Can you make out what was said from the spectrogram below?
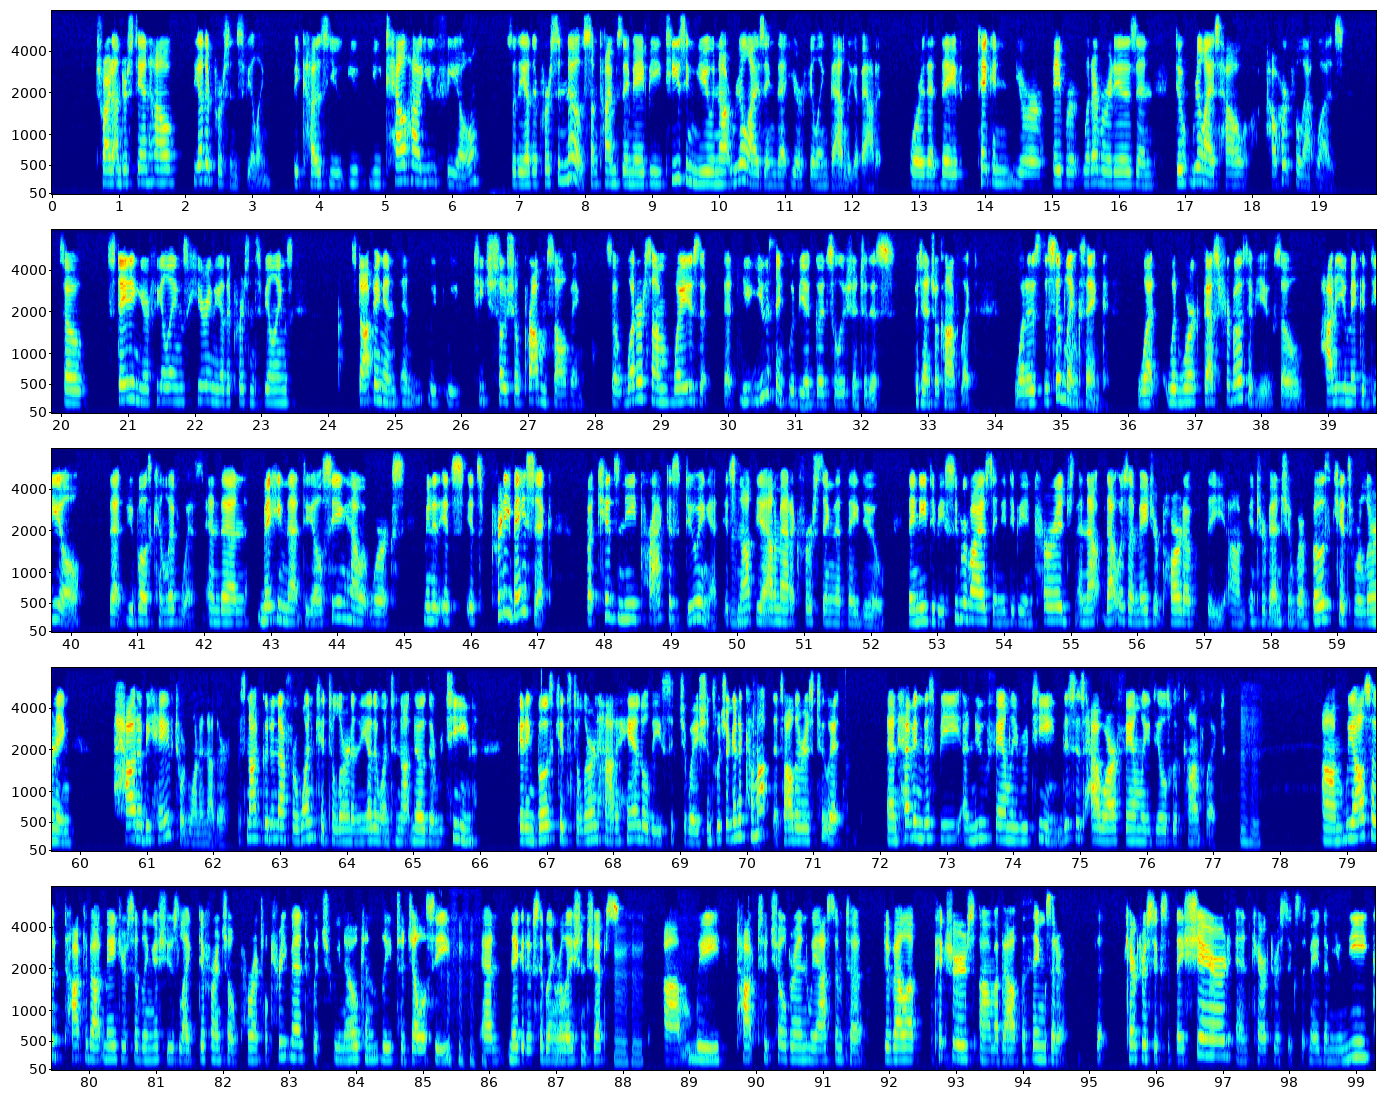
Try to understand how the other person's feeling because you, you, you tell how you feel so the other person knows. Sometimes they may be teasing you, and not realizing that you're feeling badly about it, or that they've taken your favorite, whatever it is, and don't realize how, how hurtful that was. So stating your feelings, hearing the other person's feelings, stopping and, and we, we teach social problem solving. So what are some ways that, that you, you think would be a good solution to this potential conflict? What does the sibling think? What would work best for both of you? So how do you make a deal that you both can live with? And then making that deal, seeing how it works. I mean, it, it's it's pretty basic, but kids need practice doing it. It's mm-hmm. not the automatic first thing that they do. They need to be supervised. They need to be encouraged, and that that was a major part of the um, intervention where both kids were learning how to behave toward one another. It's not good enough for one kid to learn and the other one to not know the routine. Getting both kids to learn how to handle these situations, which are going to come up. That's all there is to it. And having this be a new family routine. This is how our family deals with conflict. Mm-hmm. Um, we also talked about major sibling issues like differential parental treatment, which we know can lead to jealousy and negative sibling relationships. Mm-hmm. Um, we talked to children. We asked them to develop pictures um, about the things that are the characteristics that they shared and characteristics that made them unique.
